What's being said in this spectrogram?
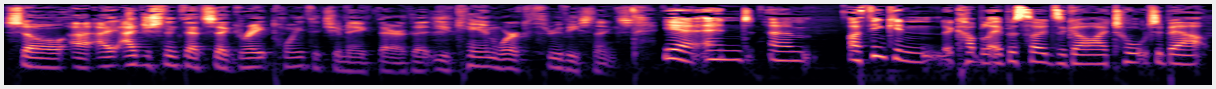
So I, I, just think that's a great point that you make there that you can work through these things. Yeah, and um, I think in a couple of episodes ago I talked about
